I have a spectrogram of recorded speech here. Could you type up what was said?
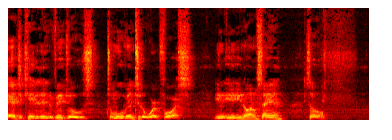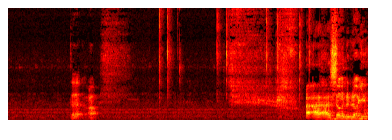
educated individuals to move into the workforce. You, you, you know what I'm saying? So that. Uh, I, I see. No, no, no. You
